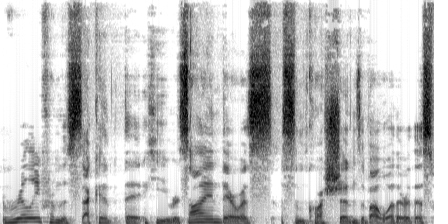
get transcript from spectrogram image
really from the second that he resigned, there was some questions about whether this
